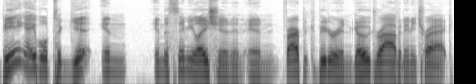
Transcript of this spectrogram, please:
being able to get in in the simulation and, and fire up your computer and go drive at any track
